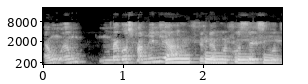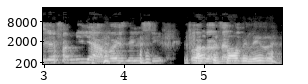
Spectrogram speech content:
é um, é um negócio familiar, sim, entendeu? Sim, Quando você sim, escuta, já é familiar a voz dele assim. Fala, pessoal, beleza?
